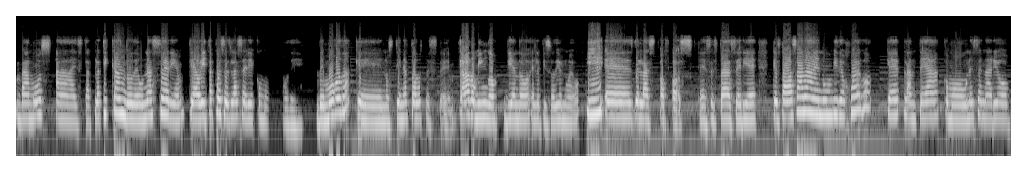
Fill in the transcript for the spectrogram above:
vamos a estar platicando de una serie que ahorita pues es la serie como de de moda que nos tiene a todos este, cada domingo viendo el episodio nuevo y es The Last of Us. Es esta serie que está basada en un videojuego que plantea como un escenario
